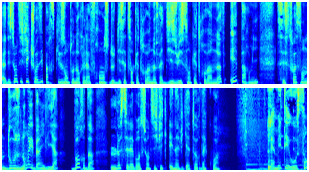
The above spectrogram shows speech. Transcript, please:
Euh, des scientifiques choisis parce qu'ils ont honoré la France de 1789 à 1889. Et parmi ces 72 noms, eh bien, il y a Borda, le célèbre scientifique et navigateur Dacquois. La météo 100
